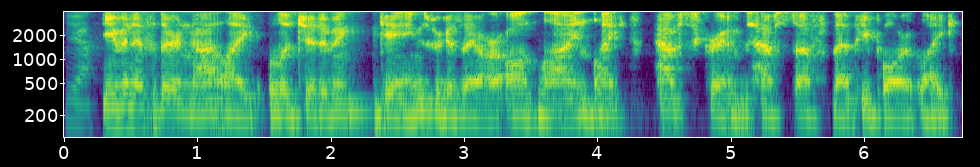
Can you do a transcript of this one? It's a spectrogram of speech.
yeah. even if they're not like legitimate games because they are online like have scrims have stuff that people are like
